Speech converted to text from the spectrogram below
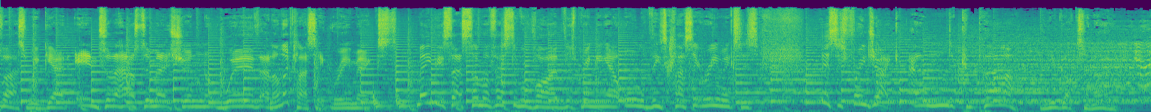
first, we get into the house dimension with another classic remix. Maybe it's that summer festival vibe that's bringing out all of these classic remixes. This is Freejak and Capella. You got to know.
